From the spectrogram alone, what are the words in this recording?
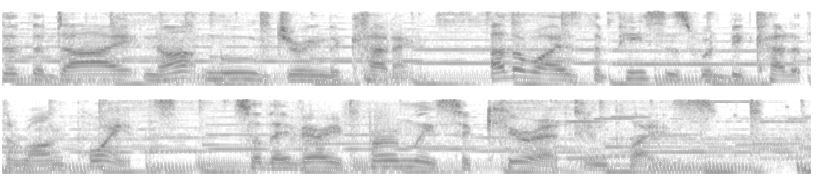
that the die not move during the cutting, otherwise the pieces would be cut at the wrong points, so they very firmly secure it in place.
